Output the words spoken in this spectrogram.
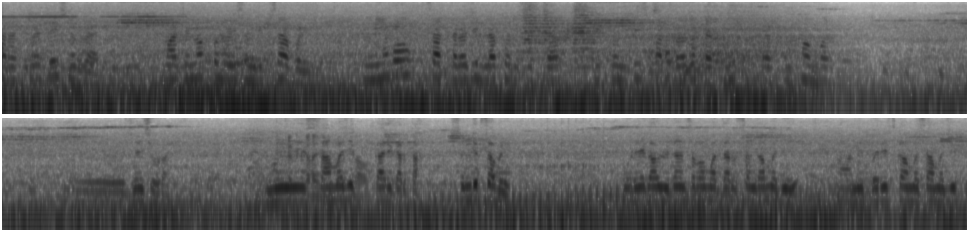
महाराष्ट्र जय शिवराय. माझे नाव पल्लवी संदीप साबळे. मी सातारा जिल्हा परिषदच्या एकोणतीस पातळ गटातून त्यातून फॉर्म भरले जय शिवराय. मी सामाजिक कार्यकर्ता संदीप साबळे. कोरेगाव विधानसभा मतदारसंघामध्ये आम्ही बरीच कामं सामाजिक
